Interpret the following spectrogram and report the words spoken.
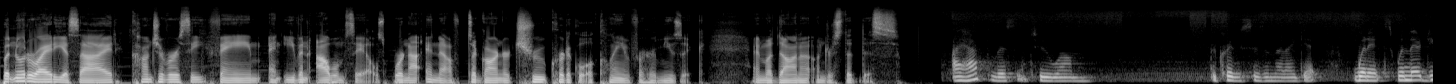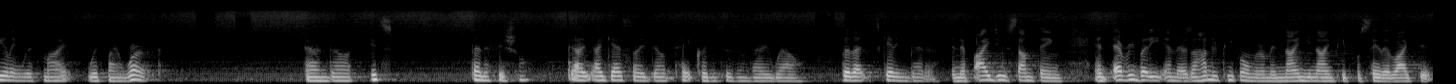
But notoriety aside, controversy, fame, and even album sales were not enough to garner true critical acclaim for her music, and Madonna understood this. I have to listen to um, the criticism that I get when it's when they're dealing with my with my work, and uh, it's beneficial. I, I guess I don't take criticism very well, but it's getting better. And if I do something and everybody and there's hundred people in the room and 99 people say they liked it,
